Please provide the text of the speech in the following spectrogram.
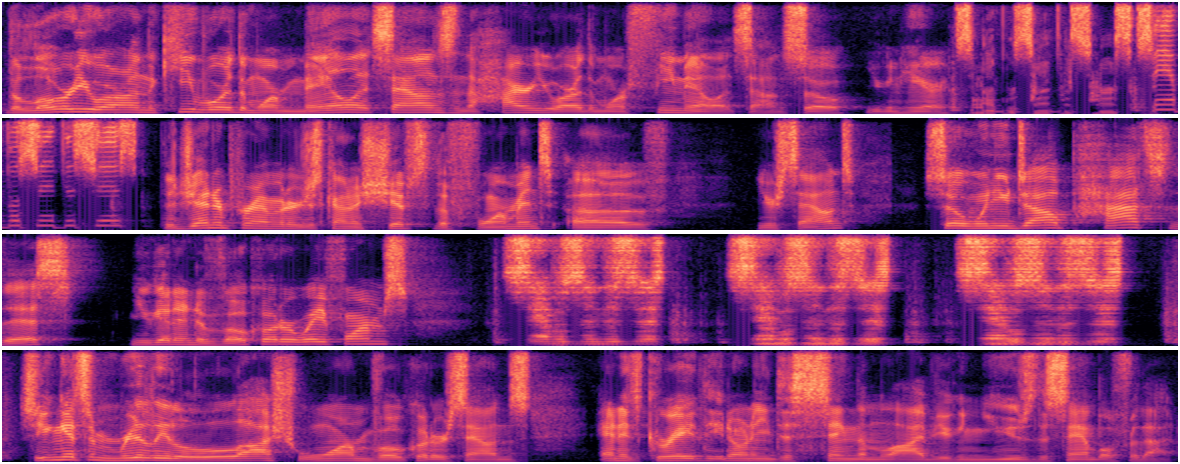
the lower you are on the keyboard, the more male it sounds, and the higher you are, the more female it sounds. So you can hear sample synthesis. The gender parameter just kind of shifts the formant of your sound. So when you dial past this, you get into vocoder waveforms. Sample synthesis, sample synthesis, sample synthesis. So you can get some really lush, warm vocoder sounds. And it's great that you don't need to sing them live. You can use the sample for that.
